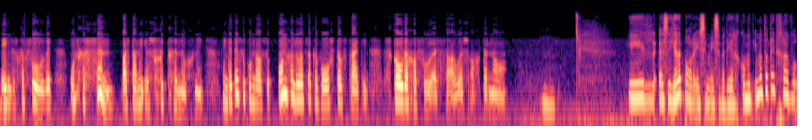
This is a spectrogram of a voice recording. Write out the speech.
en dit gevoel weet ons gesin was dan nie eers goed genoeg nie en dit is hoekom daar so ongelooflike worstelstryd en skuldige gevoel is vir ouers agterna. Hier is 'n hele paar SMS'e wat deurgekom het. Iemand wat net gou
